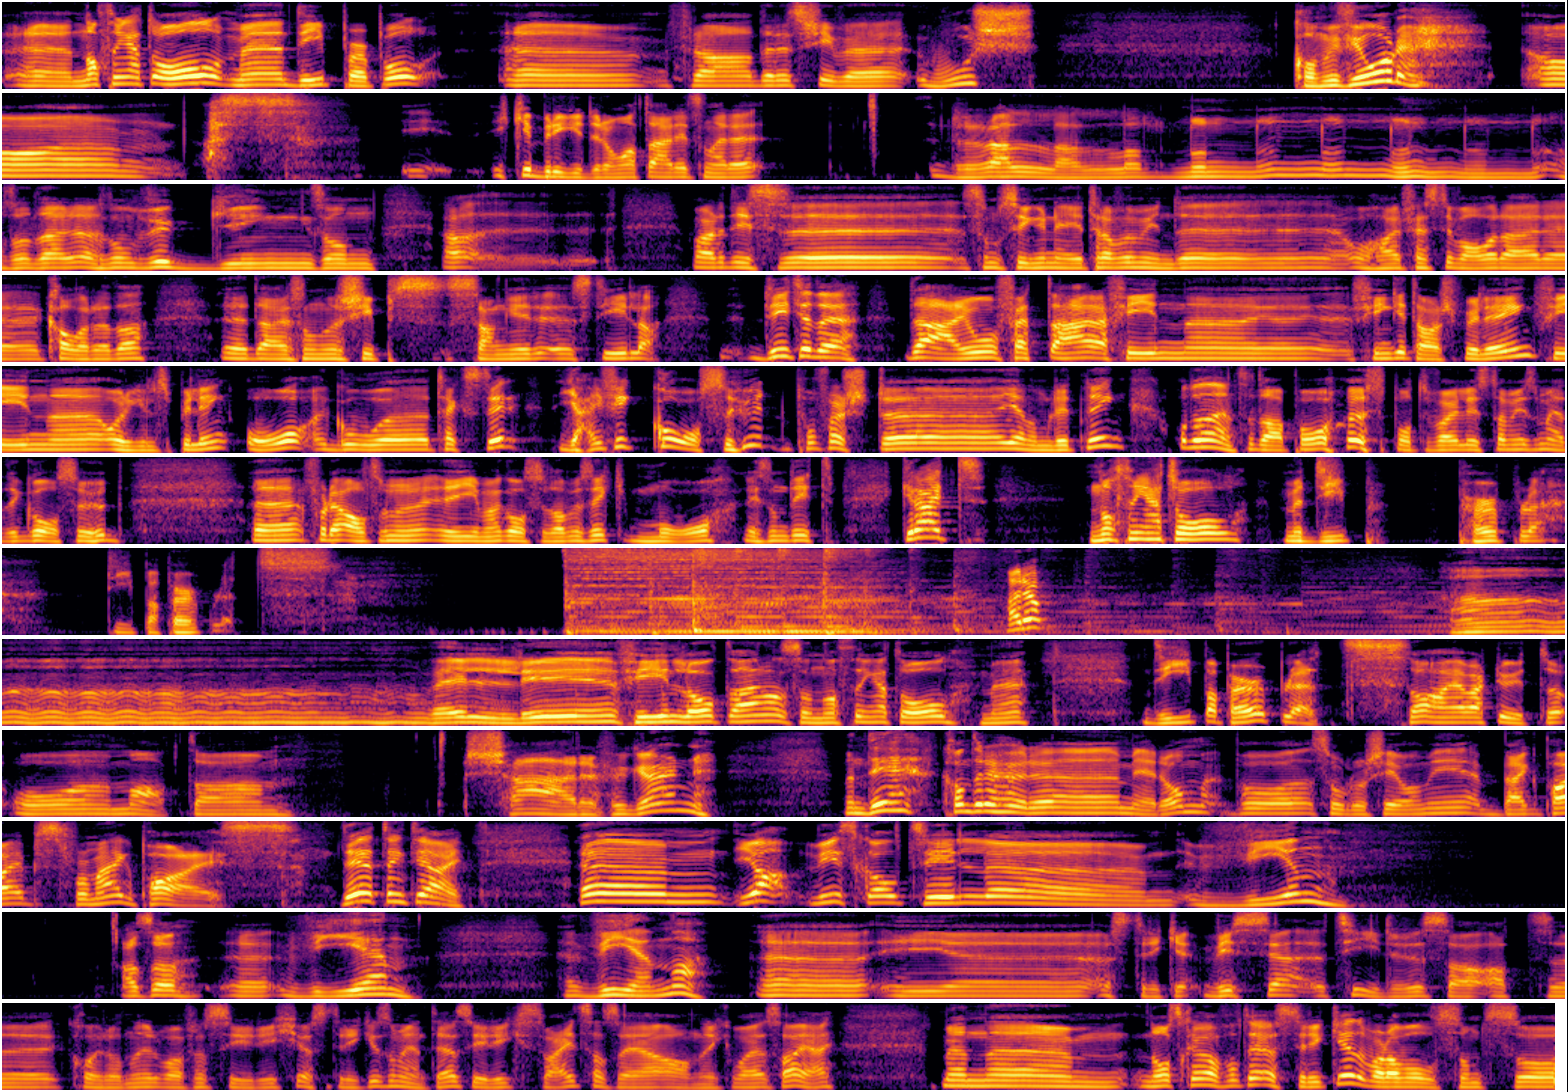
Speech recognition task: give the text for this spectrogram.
uh, Nothing At All med Deep Purple uh, fra deres skive Woosh. Kom i fjor. Og ass, ikke bry dere om at det er litt sånn herre Altså, det er sånn vugging, sånn ja, Hva er det disse eh, som synger ned i Travemünde og har festivaler der, eh, kaller det da? Eh, Det er sånn skipssangerstil. Drit i det. Det er jo fett, det her. er Fin, eh, fin gitarspilling, fin eh, orgelspilling og gode tekster. Jeg fikk gåsehud på første gjennomlytning, og den endte da på Spotify-lista mi som heter Gåsehud. Eh, For det er alt som gir meg gåsehud av musikk, må liksom dit. Greit! Nothing At All med Deep Purple. Deepa Purplet. Her, det! Ah, veldig fin låt der, altså. Nothing At All med Deepa Purplet. Da har jeg vært ute og mata skjærfuglen. Men det kan dere høre mer om på soloskiva mi Bagpipes for Magpies. Det tenkte jeg. Um, ja, vi skal til uh, Wien. Altså uh, Wien. Vienna eh, i uh, Østerrike. Hvis jeg tidligere sa at uh, koroner var fra Zürich, Østerrike, så mente jeg Zürich, Sveits. Altså, jeg aner ikke hva jeg sa, jeg. Men nå skal vi i hvert fall til Østerrike. Det var da voldsomt så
